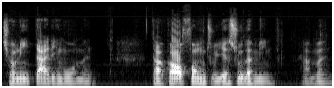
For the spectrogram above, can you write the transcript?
求你带领我们，祷告奉主耶稣的名，阿门。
